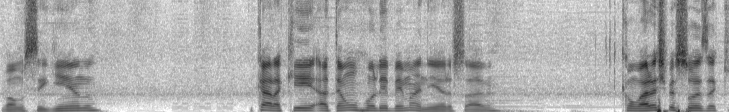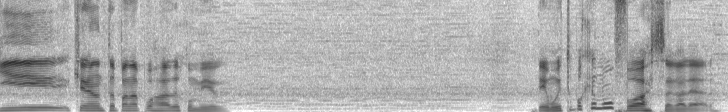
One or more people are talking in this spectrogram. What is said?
Vamos seguindo. Cara, aqui até um rolê bem maneiro, sabe? Com várias pessoas aqui querendo tampar na porrada comigo. Tem muito Pokémon forte essa galera.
